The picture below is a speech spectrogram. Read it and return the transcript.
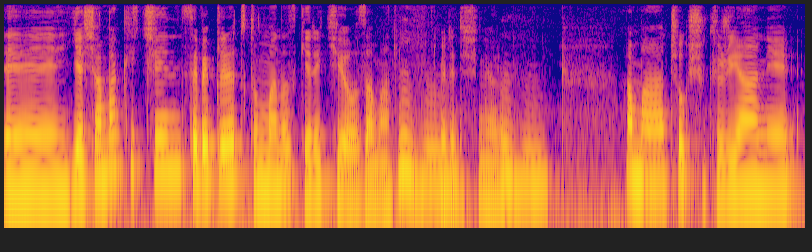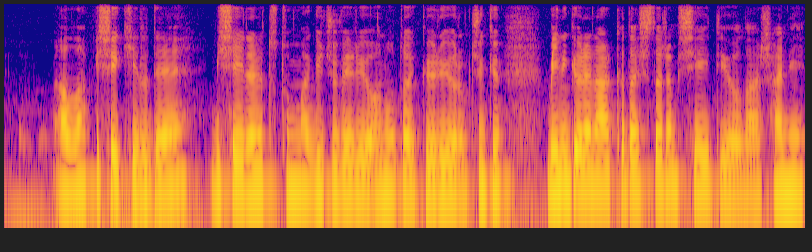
e, yaşamak için sebeplere tutunmanız gerekiyor o zaman. Hı hı. Öyle Hı düşünüyorum. hı. Ama çok şükür yani Allah bir şekilde bir şeylere tutunma gücü veriyor. Onu da görüyorum. Çünkü beni gören arkadaşlarım şey diyorlar. Hani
